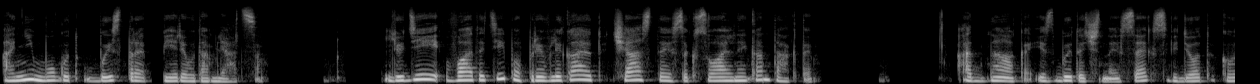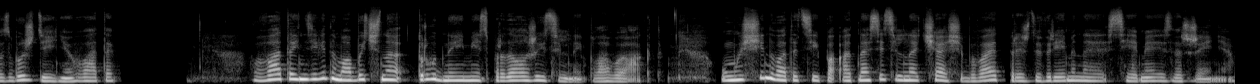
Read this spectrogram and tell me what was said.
они могут быстро переутомляться. Людей вата-типа привлекают частые сексуальные контакты. Однако избыточный секс ведет к возбуждению ваты. Вата-индивидам обычно трудно иметь продолжительный половой акт. У мужчин вата-типа относительно чаще бывает преждевременное семяизвержение.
